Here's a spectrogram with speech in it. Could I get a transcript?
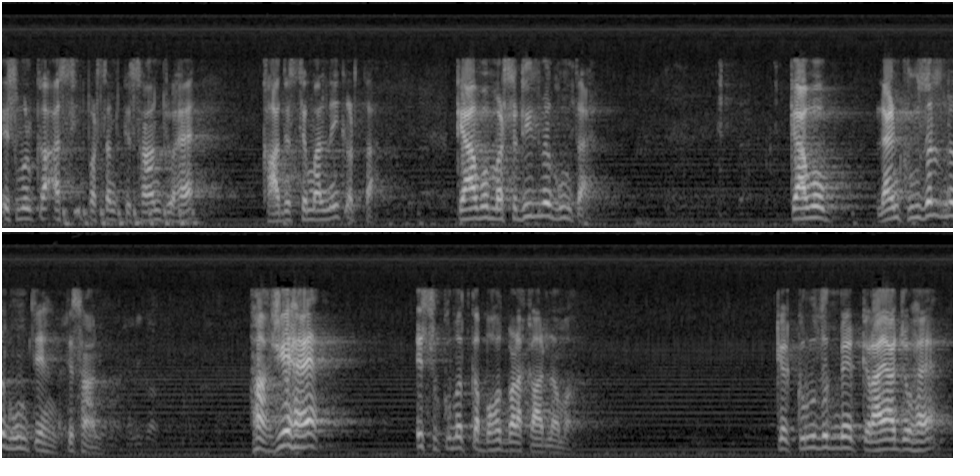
इस मुल्क का 80 परसेंट किसान जो है, खाद इस्तेमाल नहीं करता। क्या वो मर्सिडीज में घूमता है? क्या वो लैंड क्रूजर्स में घूमते हैं किसान? हाँ, ये है इस हुकूमत का बहुत बड़ा कारनामा कि क्रूजिंग में किराया जो है,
